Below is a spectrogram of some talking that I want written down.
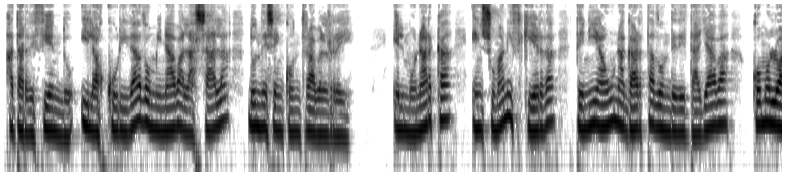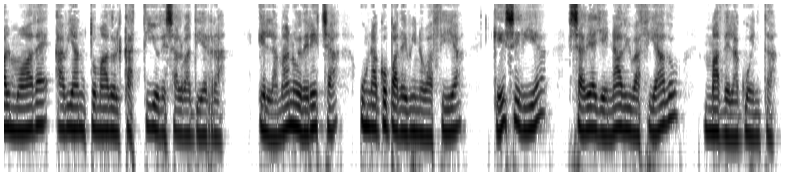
atardeciendo y la oscuridad dominaba la sala donde se encontraba el rey. El monarca en su mano izquierda tenía una carta donde detallaba cómo los almohades habían tomado el castillo de Salvatierra. En la mano derecha una copa de vino vacía que ese día se había llenado y vaciado más de la cuenta.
